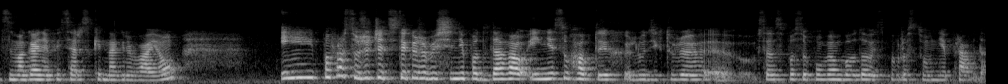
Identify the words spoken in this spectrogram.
zmagania pisarskie nagrywają. I po prostu życzę Ci tego, żebyś się nie poddawał i nie słuchał tych ludzi, którzy e, w ten sposób mówią, bo to jest po prostu nieprawda.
